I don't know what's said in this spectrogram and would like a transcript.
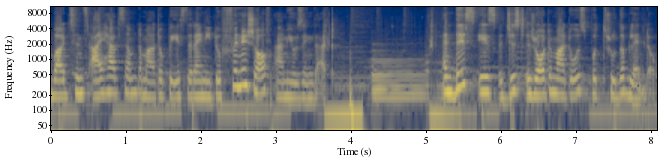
but since I have some tomato paste that I need to finish off I'm using that. And this is just raw tomatoes put through the blender.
